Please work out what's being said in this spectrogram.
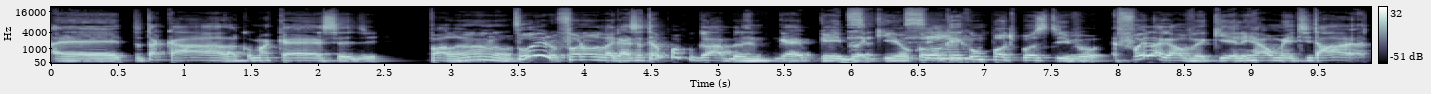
é, tanto a Carla como a Cassidy falando, foi, foram legais. Até o próprio Gabler, Gabler que eu Sim. coloquei como ponto positivo. Foi legal ver que ele realmente tá,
